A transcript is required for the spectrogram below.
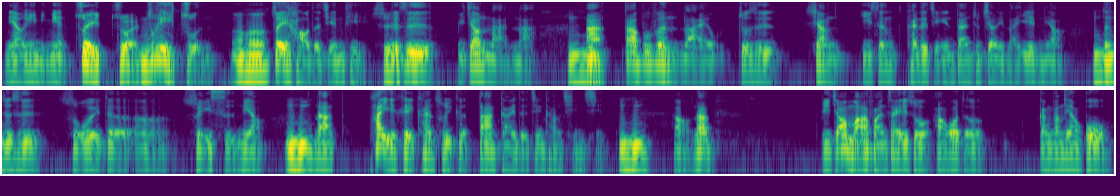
尿液里面，最准，最准、嗯哼，最好的简体，是。可是比较难啦。嗯啊，，大部分来就是像医生开的检验单，就叫你来验尿，嗯哼。那就是所谓的呃随时尿，嗯哼，那他也可以看出一个大概的健康情形。嗯哼，好，那比较麻烦在于说啊，我的刚刚尿过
